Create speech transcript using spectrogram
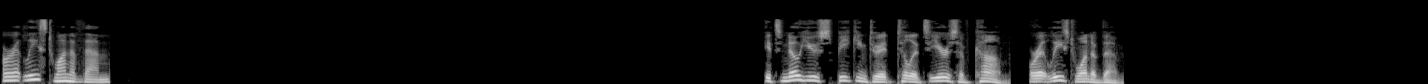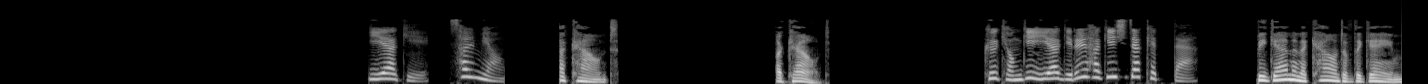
or at least one of them. It's no use speaking to it till its ears have come, or at least one of them. 이야기, 설명. Account. Account. 그 경기 이야기를 하기 시작했다. Began an account of the game.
